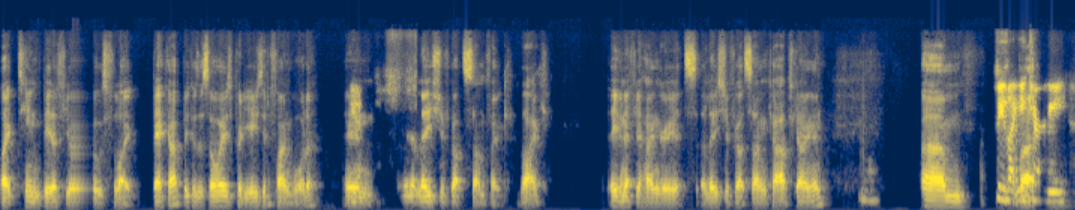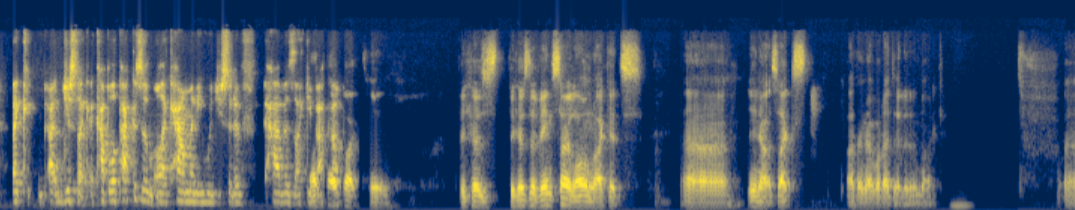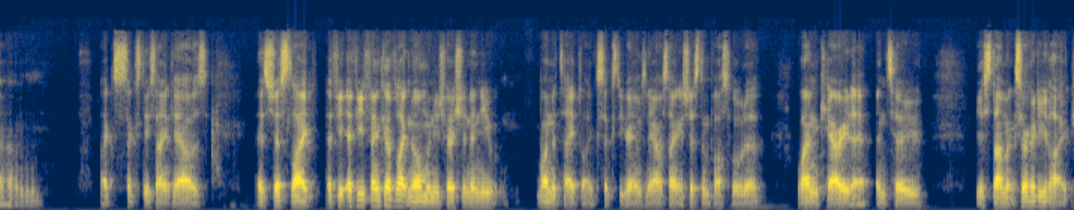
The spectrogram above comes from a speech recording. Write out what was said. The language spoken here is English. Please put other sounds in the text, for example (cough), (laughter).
like ten Beta Fuels for like backup because it's always pretty easy to find water. And, yeah. at least you've got something. Like even if you're hungry, it's at least you've got some carbs going in. Yeah. Um, so you like but, you carry like uh, just like a couple of packets, or like how many would you sort of have as like your backup? Like two, because because the event's so long. Like it's uh, you know it's like I don't know what I did it in like um, like sixty something hours it's just like if you if you think of like normal nutrition and you want to take like 60 grams an hour or something, it's just impossible to one carry that and two your stomach's (laughs) already like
